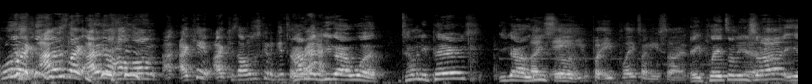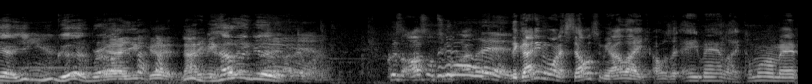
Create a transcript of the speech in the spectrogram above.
well, like, I was like, I don't know how long. I, I can't, cause I was just gonna get the how rack. many, you got what? How many pairs? You got at like least eight, uh, you put eight plates on each side. eight plates on each side? Yeah, you, you good, bro. Yeah, you good. Not You even hella good. Because also, too, I- the guy didn't even want to sell it to me. I like, I was like, hey man, like, come on, man.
